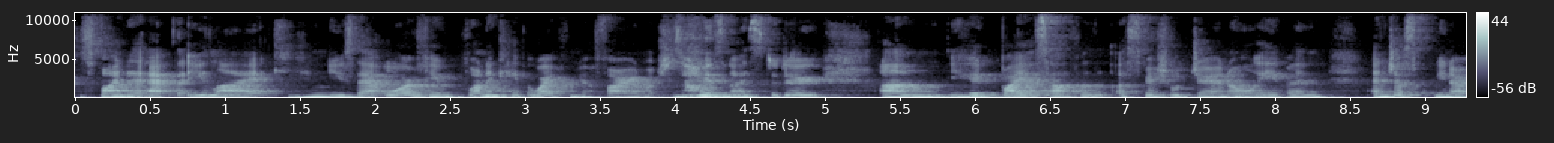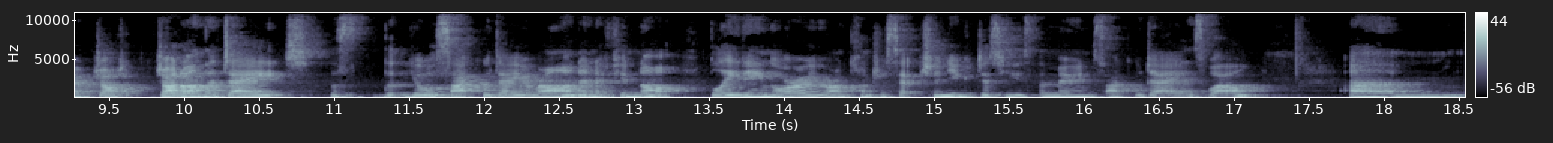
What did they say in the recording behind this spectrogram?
just find an app that you like. You can use that. Or if you want to keep away from your phone, which is always nice to do, um, you could buy yourself a, a, special journal even and just, you know, jot, jot on the date, the, the, your cycle day you're on. And if you're not bleeding or you're on contraception, you could just use the moon cycle day as well. Um,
